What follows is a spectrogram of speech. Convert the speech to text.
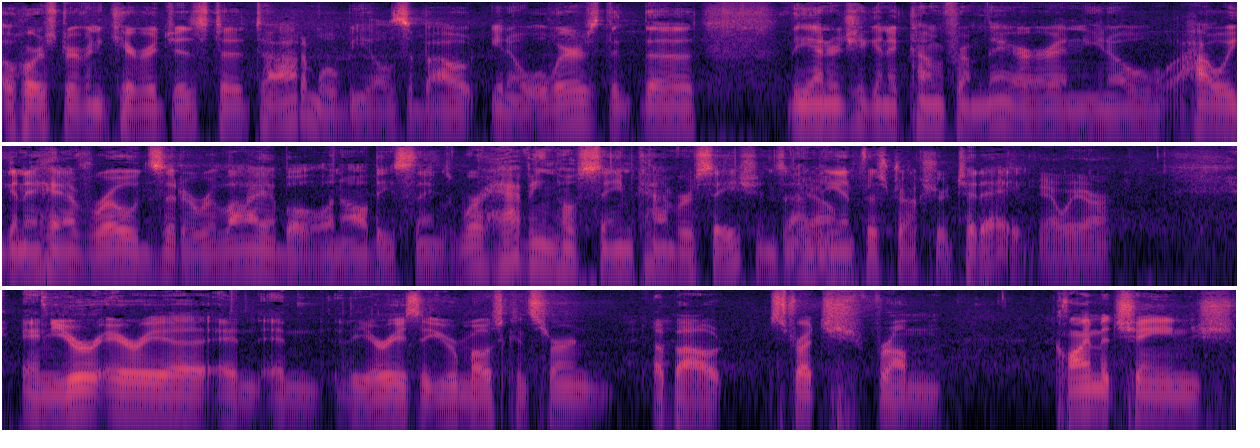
horse-driven carriages to, to automobiles about you know where's the, the, the energy going to come from there? And you know how are we going to have roads that are reliable and all these things? We're having those same conversations on yeah. the infrastructure today. Yeah we are. And your area and, and the areas that you're most concerned about stretch from climate change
